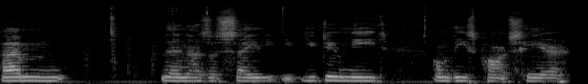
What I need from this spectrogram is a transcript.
Um, then as I say, you, you do need on these parts here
